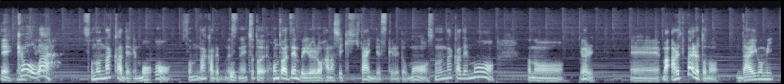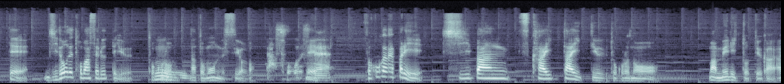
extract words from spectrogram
で、今日はその中でも、その中でもですね、ちょっと本当は全部いろいろお話聞きたいんですけれども、その中でも、その、いわゆる、えー、まあ、アルトパイロットの醍醐味って、自動で飛ばせるっていうところだと思うんですよ。うん、そうですね。そこがやっぱり一番使いたいっていうところの、まあ、メリットっていうか、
